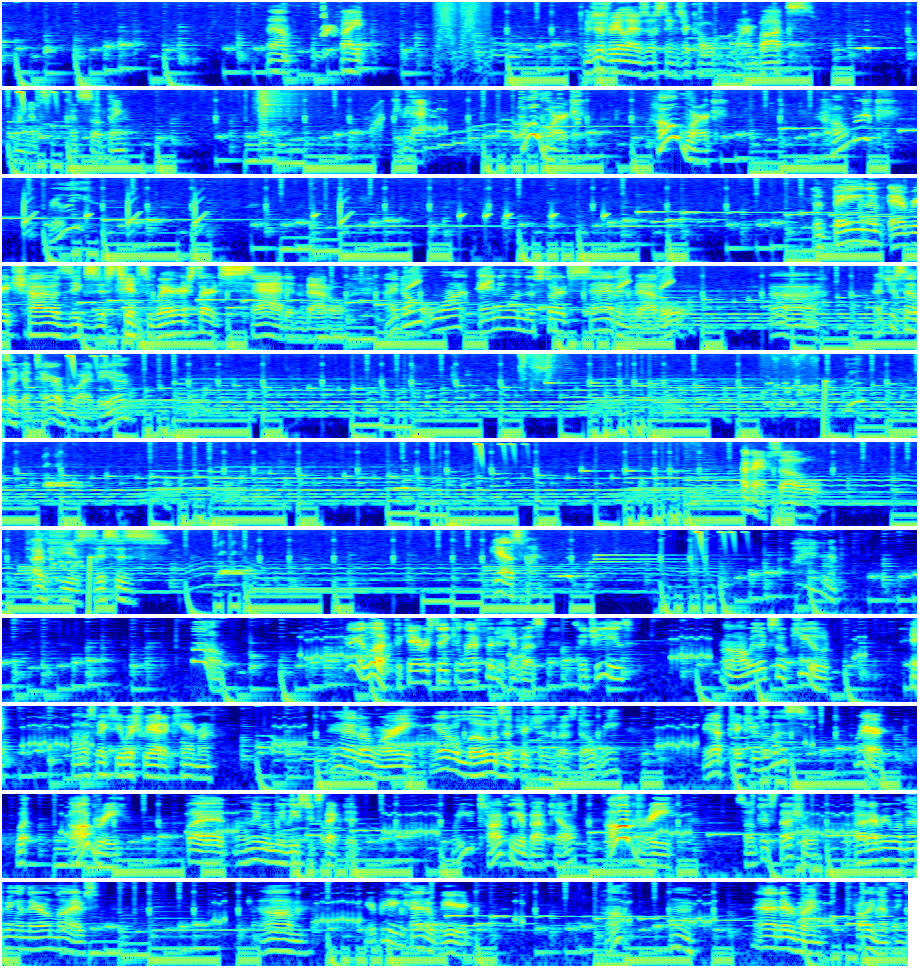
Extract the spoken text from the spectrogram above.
No. Fight. I just realized those things are called worm bots. I mean, that's, that's something. Give me that. Homework? Homework? Homework? Really? The bane of every child's existence. Where starts sad in battle. I don't want anyone to start sad in battle. That just sounds like a terrible idea. Okay, so I'm confused. This is... Yeah, that's fine. Look! The camera's taking live footage of us. Say cheese. Oh, we look so cute. Almost makes you wish we had a camera. Yeah, don't worry. We have loads of pictures of us, don't we? We have pictures of us? Where? What? Aubrey? but only when we least expect it. What are you talking about, Kel? Aubrey! Something special about everyone living in their own lives. Um, you're being kind of weird. Eh, never mind. Probably nothing.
